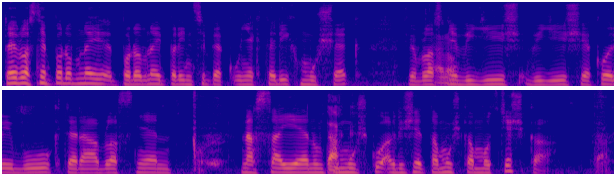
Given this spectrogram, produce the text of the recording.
To je vlastně podobný, podobný princip, jak u některých mušek, že vlastně Ano. vidíš, vidíš jako rybu, která vlastně nasaje jenom Tak. tu mušku a když je ta muška moc těžká, tak.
